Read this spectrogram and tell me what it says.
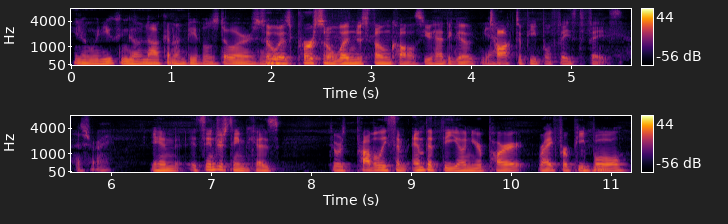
You know, when you can go knocking on people's doors. So, it was personal. wasn't just phone calls. You had to go talk to people face to face. that's right. And it's interesting because there was probably some empathy on your part, right, for people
